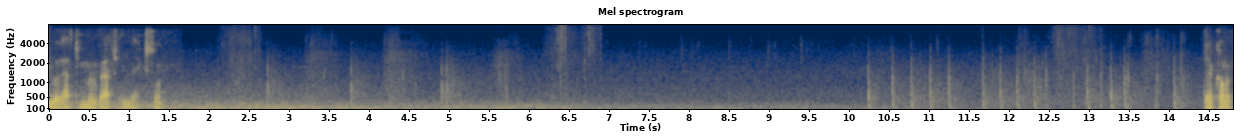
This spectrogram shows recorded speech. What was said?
You will have to move after the next one. They're coming.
